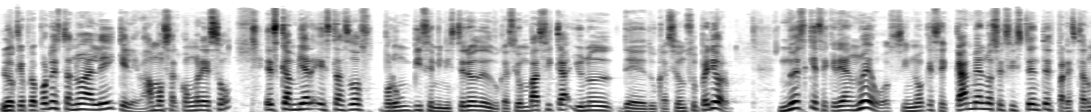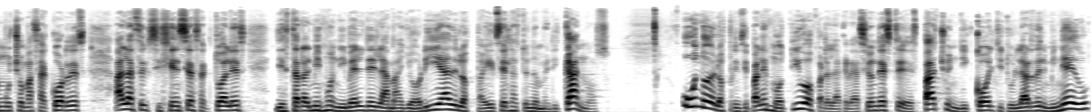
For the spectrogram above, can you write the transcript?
Lo que propone esta nueva ley que le vamos al Congreso es cambiar estas dos por un viceministerio de educación básica y uno de educación superior. No es que se crean nuevos, sino que se cambian los existentes para estar mucho más acordes a las exigencias actuales y estar al mismo nivel de la mayoría de los países latinoamericanos. Uno de los principales motivos para la creación de este despacho, indicó el titular del Minedu,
